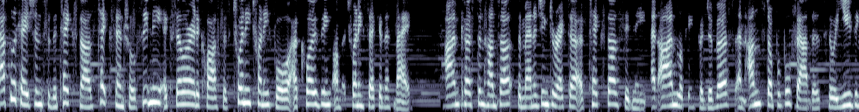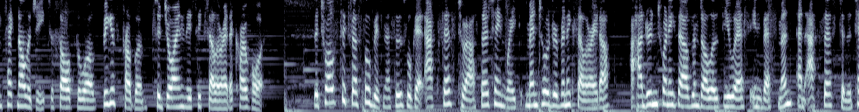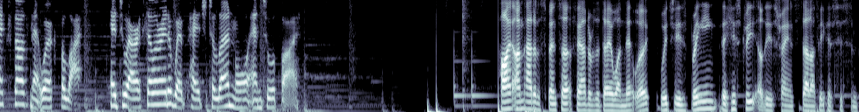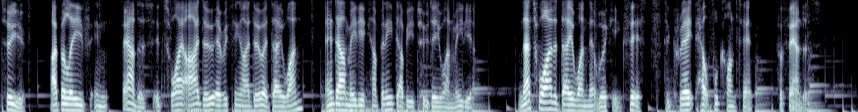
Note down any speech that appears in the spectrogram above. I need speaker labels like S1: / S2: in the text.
S1: Applications for the Techstars Tech Central Sydney Accelerator Class of 2024 are closing on the 22nd of May. I'm Kirsten Hunter, the Managing Director of Techstars Sydney, and I'm looking for diverse and unstoppable founders who are using technology to solve the world's biggest problems to join this accelerator cohort. The 12 successful businesses will get access to our 13 week mentor driven accelerator, $120,000 US investment, and access to the Techstars network for life. Head to our accelerator webpage to learn more and to apply.
S2: Hi, I'm Adam Spencer, founder of the Day One Network, which is bringing the history of the Australian startup ecosystem to you. I believe in founders. It's why I do everything I do at Day One and our media company, W2D1 Media. And that's why the Day One Network exists to create helpful content for founders.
